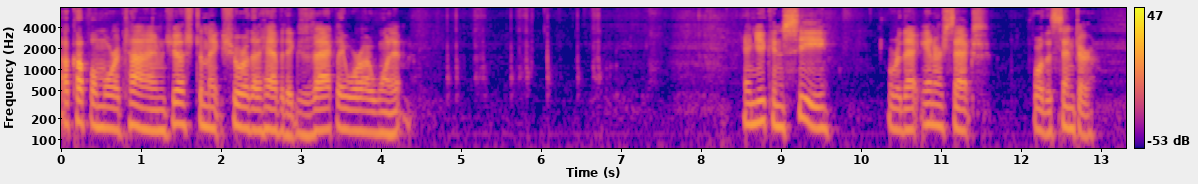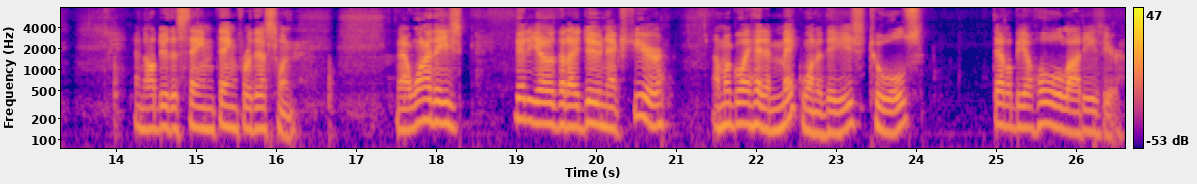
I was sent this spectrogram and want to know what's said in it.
a couple more times just to make sure that I have it exactly where I want it. And you can see where that intersects for the center. And I'll do the same thing for this one. Now one of these videos that I do next year, I'm going to go ahead and make one of these tools. That'll be a whole lot easier.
